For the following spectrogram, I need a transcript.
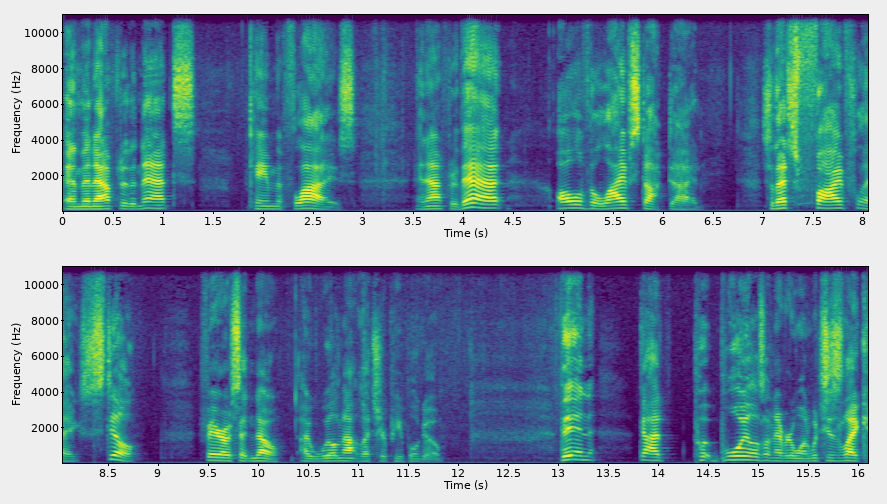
And then after the gnats came the flies. And after that, all of the livestock died. So that's five plagues. Still, Pharaoh said, No, I will not let your people go. Then God put boils on everyone, which is like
